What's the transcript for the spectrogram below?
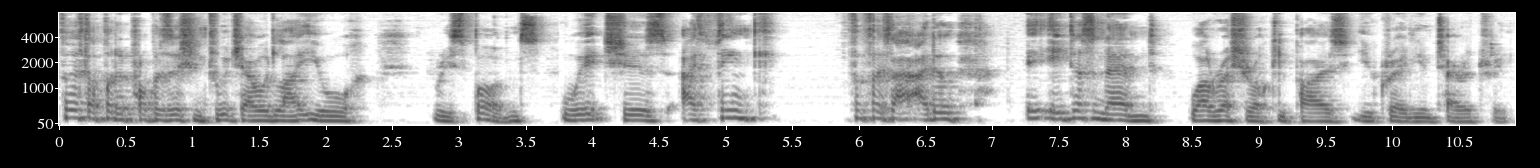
first I'll put a proposition to which I would like your response, which is I think, for first, I, I don't, it, it doesn't end while Russia occupies Ukrainian territory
